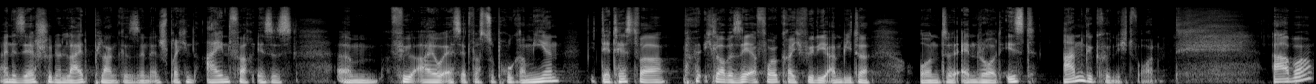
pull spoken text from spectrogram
eine sehr schöne Leitplanke sind. Entsprechend einfach ist es ähm, für iOS etwas zu programmieren. Der Test war, ich glaube, sehr erfolgreich für die Anbieter und äh, Android ist angekündigt worden. Aber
